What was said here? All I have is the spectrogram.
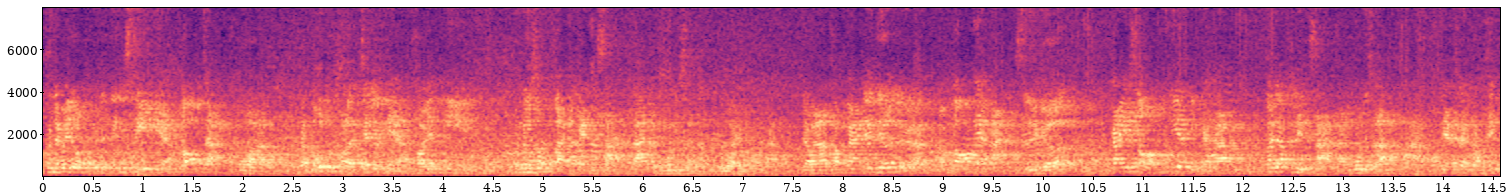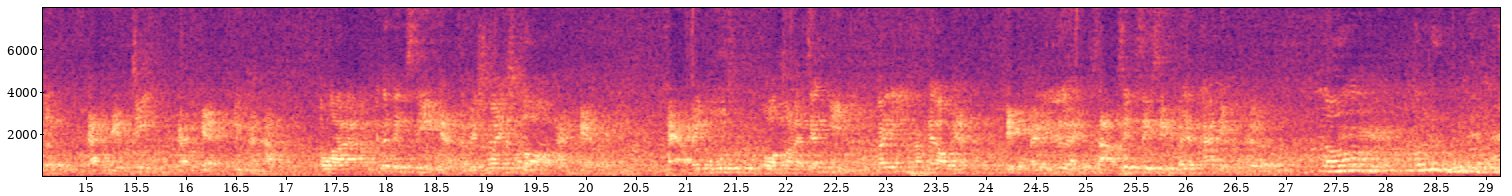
คุณประโยชน์ของวิตามินซีเนี่ย นอกจากตัวกระตุ้นคอลลาเจนแล้วเนี่ยเขายังมีคุณสมบัติเป็นสารต้านอนุมูลอิสระด้วยนะครับอย่างเวลาทำงานเยอะๆหรือน้องๆเนี่ยอ่านหนังสือเยอะ ใกล้สอบเครียดอีกนะครับ ก็จะผลิตสารอนุมูลอิสระออกมา พวกนี้จะทำให้เกิดการเปลี่ยนจิ้งการแก่ขึ้นนะครับ ตัววิตามินซีเนี่ยจะไปช่วยชะลอการแก่แถมไปรู้ตัวคอลลาเจนอีกก็ยิ่งทำให้เราเนี่ยเด็กไปเรื่อยๆ 30 40 ก็ยังหน้าเด็กเหมือนเดิมเนาะต้องดื่มเยอะๆนะ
